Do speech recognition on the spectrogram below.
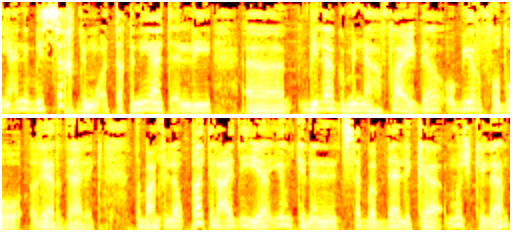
يعني بيستخدموا التقنيات اللي آه بيلاقوا منها فائدة وبيرفضوا غير ذلك. طبعا في الأوقات العادية يمكن أن يتسبب ذلك مشكلة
